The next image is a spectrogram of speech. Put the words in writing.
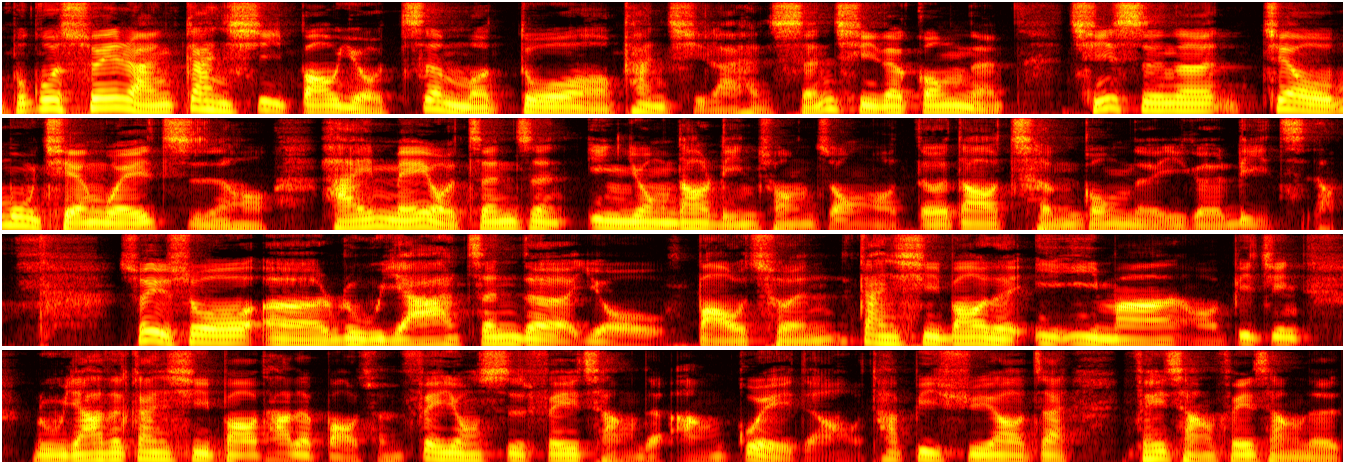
不过，虽然干细胞有这么多哦，看起来很神奇的功能，其实呢，就目前为止哦，还没有真正应用到临床中哦，得到成功的一个例子哦。所以说，呃，乳牙真的有保存干细胞的意义吗？哦，毕竟乳牙的干细胞，它的保存费用是非常的昂贵的哦，它必须要在非常非常的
